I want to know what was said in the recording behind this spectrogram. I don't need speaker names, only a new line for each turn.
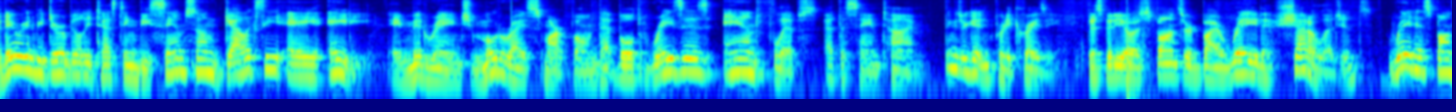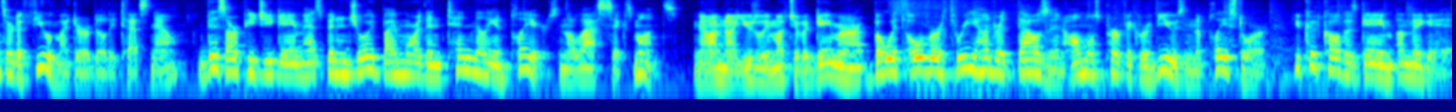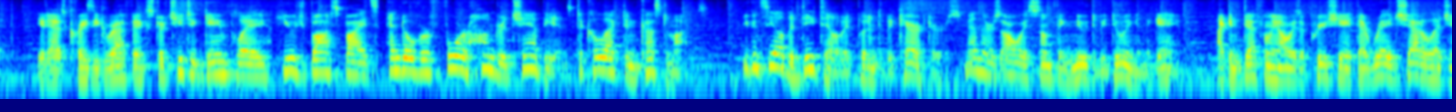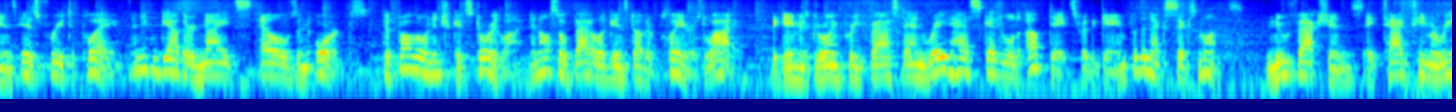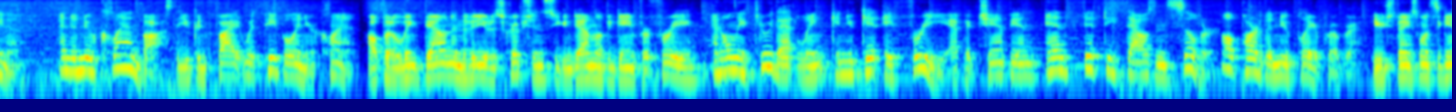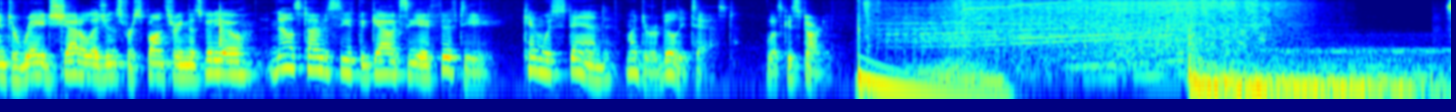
Today we're going to be durability testing the Samsung Galaxy A80, a mid-range motorized smartphone that both raises and flips at the same time. Things are getting pretty crazy. This video is sponsored by Raid Shadow Legends. Raid has sponsored a few of my durability tests now. This RPG game has been enjoyed by more than 10 million players in the last 6 months. Now I'm not usually much of a gamer, but with over 300,000 almost perfect reviews in the Play Store, you could call this game a mega hit. It has crazy graphics, strategic gameplay, huge boss fights, and over 400 champions to collect and customize. You can see all the detail they put into the characters, and there's always something new to be doing in the game. I can definitely always appreciate that Raid Shadow Legends is free to play, and you can gather knights, elves, and orcs to follow an intricate storyline and also battle against other players live. The game is growing pretty fast, and Raid has scheduled updates for the game for the next six months. New factions, a tag team arena, and a new clan boss that you can fight with people in your clan. I'll put a link down in the video description so you can download the game for free, and only through that link can you get a free Epic Champion and 50,000 silver, all part of the new player program. Huge thanks once again to Raid Shadow Legends for sponsoring this video. Now it's time to see if the Galaxy A50 can withstand my durability test. Let's get started.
